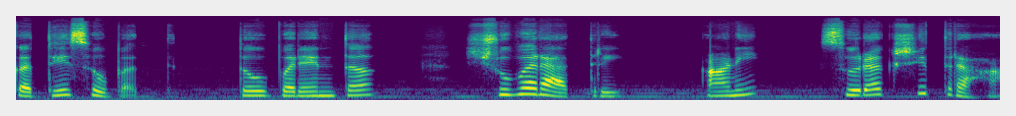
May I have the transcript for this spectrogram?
कथेसोबत. तोपर्यंत शुभरात्री आणि सुरक्षित रहा.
